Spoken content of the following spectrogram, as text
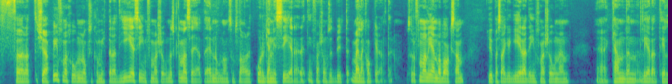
för att köpa informationen också committar att ge sig information, då skulle man säga att det är nog någon som snarare organiserar ett informationsutbyte mellan konkurrenter. Så då får man igen vara vaksam hur pass aggregerad informationen eh, kan den leda till,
